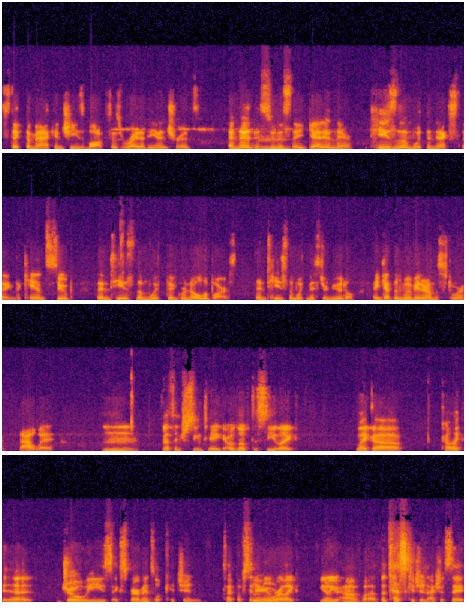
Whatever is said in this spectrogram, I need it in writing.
stick the mac and cheese boxes right at the entrance and then as soon as they get in there, tease them with the next thing, the canned soup, then tease them with the granola bars, then tease them with Mr. Noodle and get them moving around the store that way. Mm, that's an interesting take. I would love to see like like uh kind of like the Joey's experimental kitchen type of scenario Mhm. where like you know you have uh, the test kitchen I should say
